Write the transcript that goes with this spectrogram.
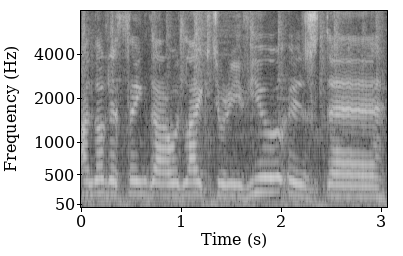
Another thing that I would like to review is the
